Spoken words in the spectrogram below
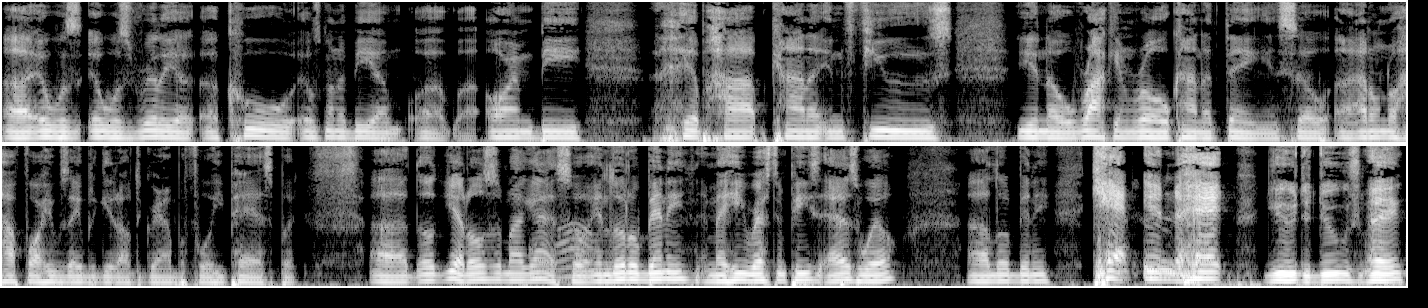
uh, it was it was really a, a cool. It was going to be a R&B, hip hop kind of infused, you know, rock and roll kind of thing. And so uh, I don't know how far he was able to get off the ground before he passed, but uh, those, yeah, those are my guys. So and Little Benny, may he rest in peace as well. Uh, little Benny, cat in the hat, used to do something.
